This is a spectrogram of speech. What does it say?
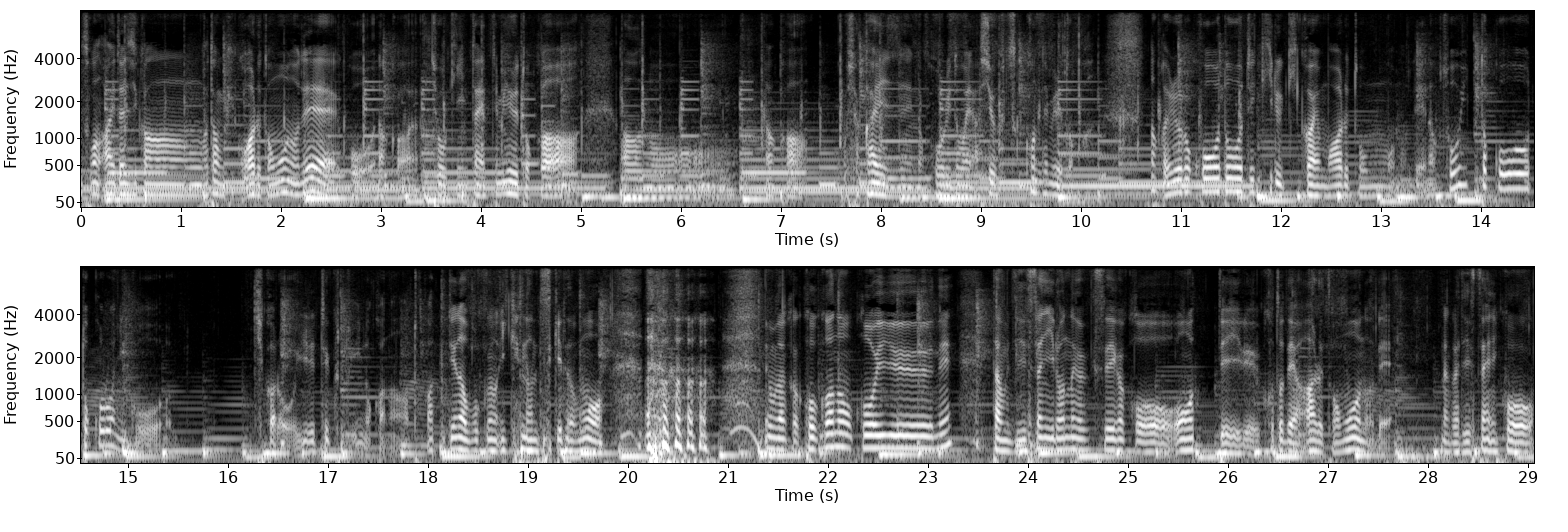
そこの空いた時間が多分結構あると思うのでこうなんか長期インターンやってみるとかあのなんか社会人の氷の前に足を突っ込んでみると。かなんかいろいろ行動できる機会もあると思うのでなんかそういったこうところにこう力を入れていくといいのかなとかっていうのは僕の意見なんですけれども。でもなんかここのこういうね多分実際にいろんな学生がこう思っていることではあると思うのでなんか実際にこ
